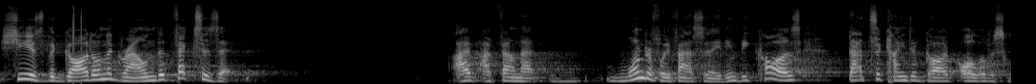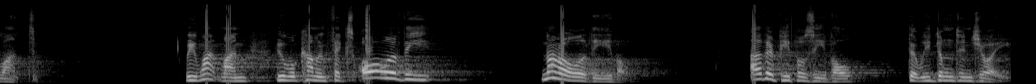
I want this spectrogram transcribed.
She is the God on the ground that fixes it. I, I found that wonderfully fascinating because that's the kind of God all of us want. We want one who will come and fix all of the, not all of the evil, other people's evil that we don't enjoy.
